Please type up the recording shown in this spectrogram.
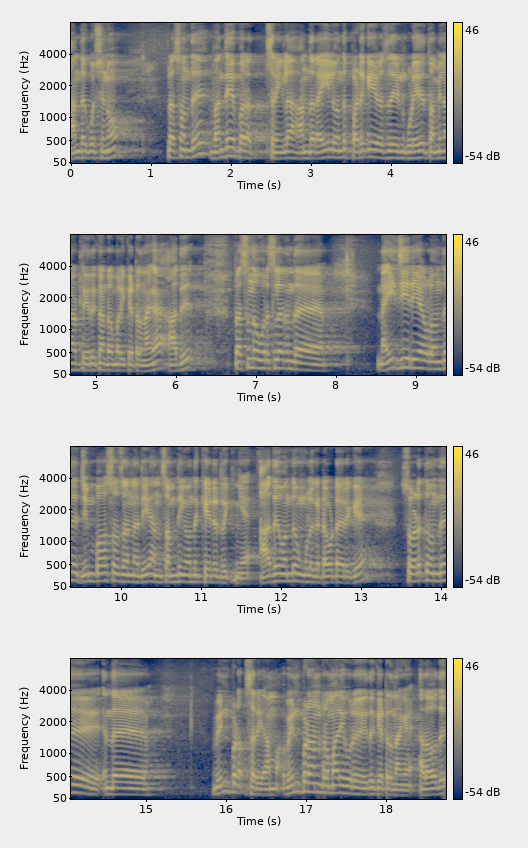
அந்த கொஷினும் ப்ளஸ் வந்து வந்தே பாரத் சரிங்களா? அந்த ரயில் வந்து படுக்கை வசதியின் கூடியது தமிழ்நாட்டில் இருக்கின்ற மாதிரி கேட்டிருந்தாங்க. அது ப்ளஸ் வந்து ஒரு சிலர் இந்த நைஜீரியாவில் வந்து ஜிம்பாசோ சன்னதி அந்த சம்திங் வந்து கேட்டுட்ருக்கீங்க. அது வந்து உங்களுக்கு டவுட்டாக இருக்குது ஸோ அடுத்து வந்து இந்த வெண்படம் சரி ஆமாம் விண்படம்ன்ற மாதிரி ஒரு இது கேட்டிருந்தாங்க. அதாவது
